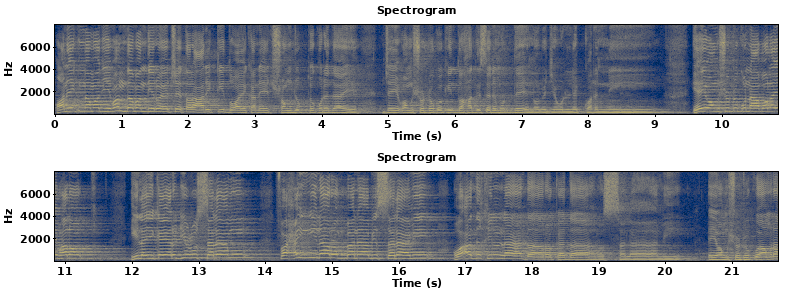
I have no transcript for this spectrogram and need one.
অনেক নামাজি বান্দাবান্দি রয়েছে, তারা আরেকটি দোয়া এখানে সংযুক্ত করে দেয়। যেই অংশটুকু কিন্তু হাদিসের মধ্যে নবীজি উল্লেখ করেননি। এই অংশটুকু না বলাই ভালো। ইলাইকা এই অংশটুকু আমরা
